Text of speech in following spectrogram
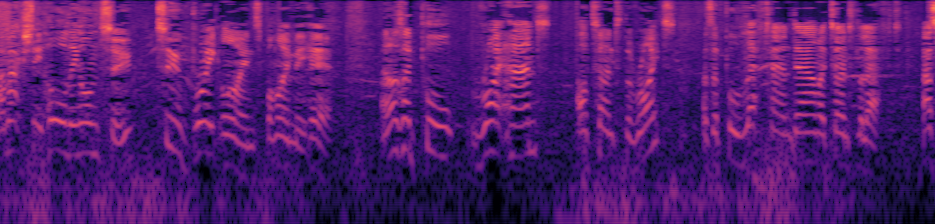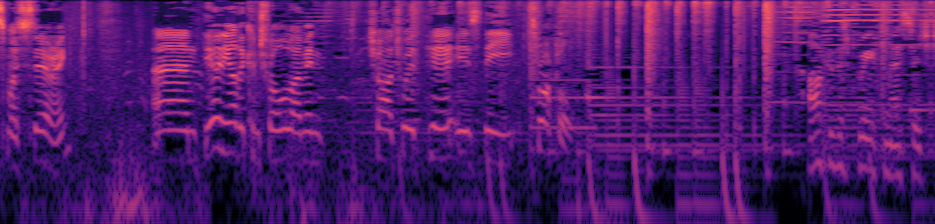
I'm actually holding onto two brake lines behind me here. And as I pull right hand, I'll turn to the right. As I pull left hand down, I turn to the left. That's my steering. And the only other control I'm in charge with here is the throttle. After this brief message,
